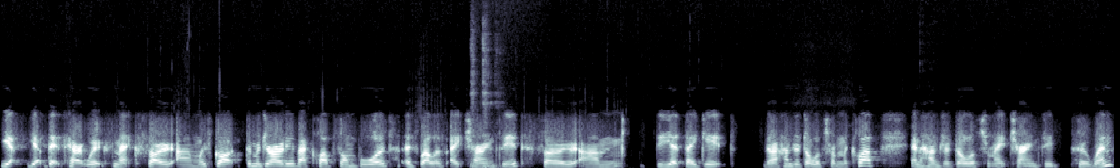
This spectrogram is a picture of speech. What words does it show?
Yeah, yeah, that's how it works, Max. So um, we've got the majority of our clubs on board, as well as HRNZ. So um, the, they get you $100 from the club and $100 from HRNZ per win.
